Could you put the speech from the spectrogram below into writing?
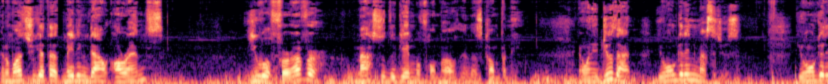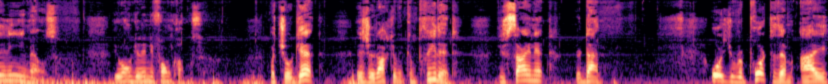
And once you get that meeting down RNs, you will forever master the game of home health in this company. And when you do that, you won't get any messages. You won't get any emails. You won't get any phone calls. What you'll get is your document completed. You sign it, you're done or you report to them, I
